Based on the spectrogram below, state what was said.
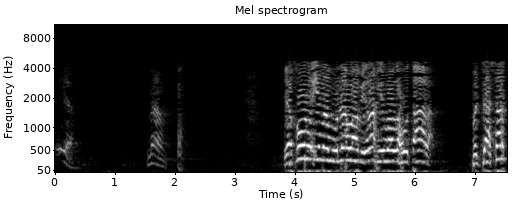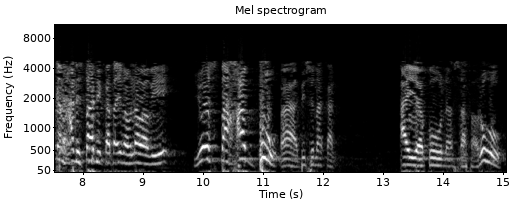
Iya. Nah. Yaqulu Imam Nawawi rahimallahu taala. Berdasarkan hadis tadi kata Imam Nawawi, yustahabbu. Ah, disunahkan ayyakuna safaruhu.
